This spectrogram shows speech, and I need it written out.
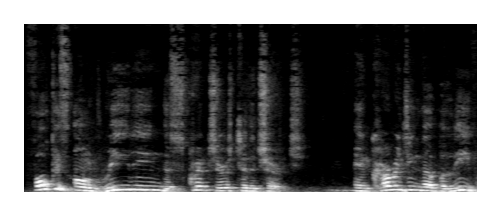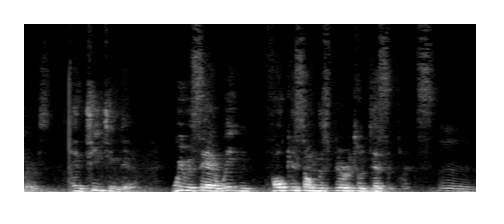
focus on reading the scriptures to the church, encouraging the believers, and teaching them. We would say at Wheaton, focus on the spiritual disciplines. Mm.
